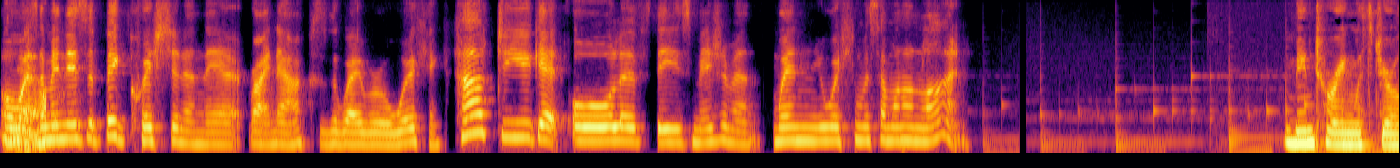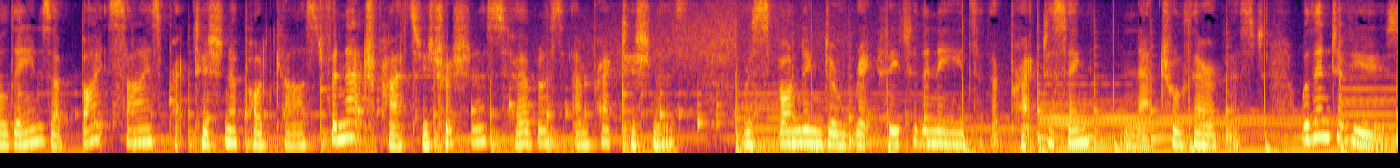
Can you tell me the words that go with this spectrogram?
always. I mean, there's a big question in there right now because of the way we're all working. How do you get all of these measurements when you're working with someone online? Mentoring with Geraldine is a bite sized practitioner podcast for naturopaths, nutritionists, herbalists, and practitioners, responding directly to the needs of a practicing natural therapist. With interviews,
